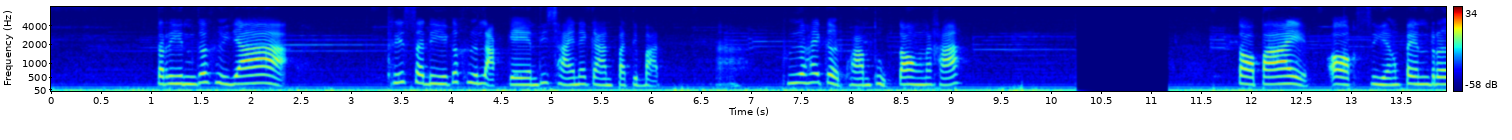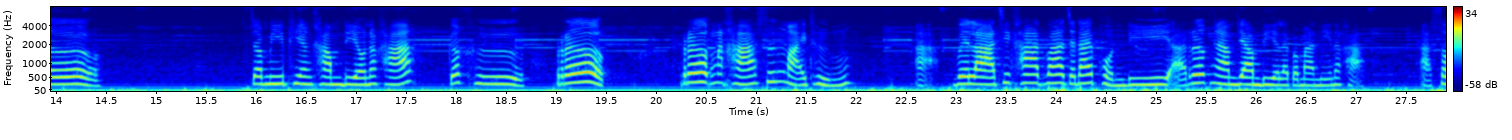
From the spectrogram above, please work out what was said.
ำตรินก็คือหญ้า ทฤษฎีก็คือหลักเกณฑ์ที่ใช้ในการปฏิบัติ เพื่อให้เกิดความถูกต้องนะคะ ต่อไปออกเสียงเป็นเรอ จะมีเพียงคำเดียวนะคะ ก็คือเลิกเลิกนะคะ ซึ่งหมายถึง เวลาที่คาดว่าจะได้ผลดีเลิกงามยามดีอะไรประมาณนี้นะคะอะส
